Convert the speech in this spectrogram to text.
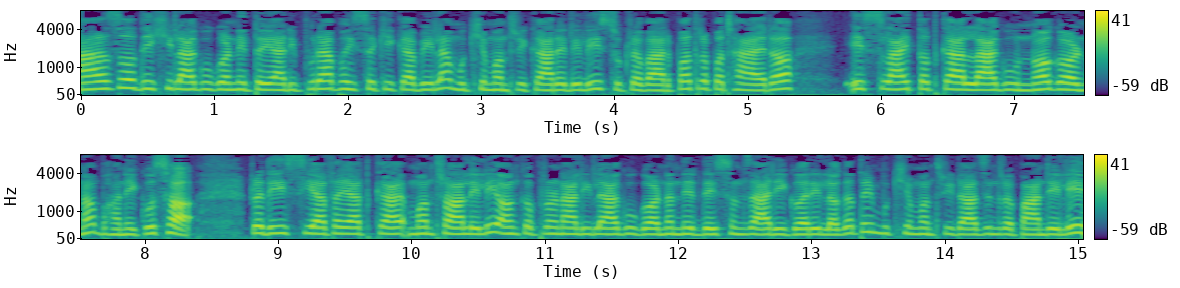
आजदेखि लागू गर्ने तयारी पूरा भइसकेका बेला मुख्यमन्त्री कार्यालयले शुक्रबार पत्र पठाएर यसलाई तत्काल लागू नगर्न भनेको छ। प्रदेश यातायात मन्त्रालयले अंक प्रणाली लागू गर्न निर्देशन जारी गरे लगतै मुख्यमन्त्री राजेन्द्र पाण्डेले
